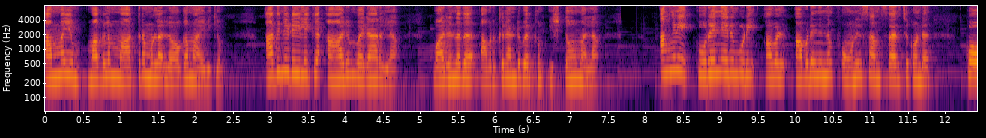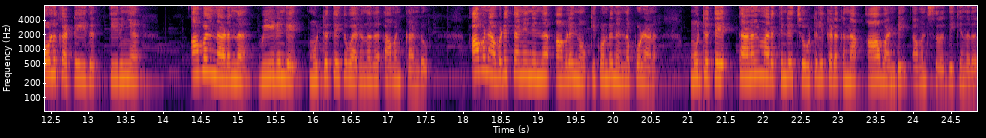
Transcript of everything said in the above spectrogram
അമ്മയും മകളും മാത്രമുള്ള ലോകമായിരിക്കും. അതിനിടയിലേക്ക് ആരും വരാറില്ല. വരുന്നത് അവർക്ക് രണ്ടുപേർക്കും ഇഷ്ടവുമല്ല. അങ്ങനെ കുറേ നേരം കൂടി അവൾ അവിടെ നിന്നും ഫോണിൽ സംസാരിച്ചു കൊണ്ട് കോൾ കട്ട് ചെയ്ത് തിരിഞ്ഞ് അവൾ നടന്ന് വീടിന്റെ മുറ്റത്തേക്ക് വരുന്നത് അവൻ കണ്ടു. അവൻ അവിടെ തന്നെ നിന്ന് അവളെ നോക്കിക്കൊണ്ട് നിന്നപ്പോഴാണ് മുറ്റത്തെ തണൽ മരത്തിന്റെ ചുവട്ടിൽ കിടക്കുന്ന ആ വണ്ടി അവൻ ശ്രദ്ധിക്കുന്നത്.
